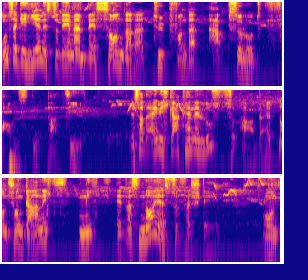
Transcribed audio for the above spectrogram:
Unser Gehirn ist zudem ein besonderer Typ von der absolut faulsten Partie. Es hat eigentlich gar keine Lust zu arbeiten und schon gar nichts, nichts etwas Neues zu verstehen und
